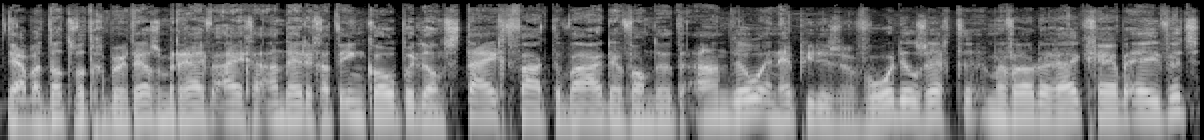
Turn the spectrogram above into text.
Ja, want dat wat er gebeurt. Als een bedrijf eigen aandelen gaat inkopen, dan stijgt vaak de waarde van het aandeel. En heb je dus een voordeel, zegt mevrouw de Rijk, Gerbe Everts.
